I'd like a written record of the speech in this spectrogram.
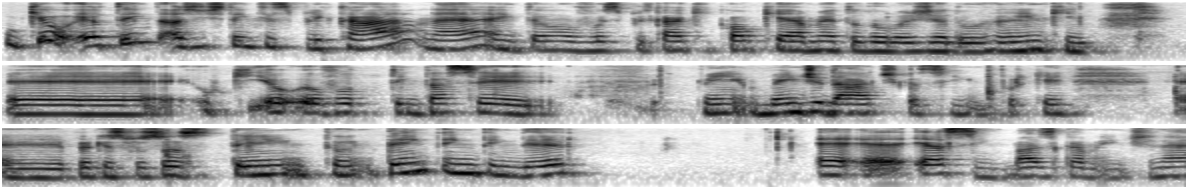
o que eu, eu tento, a gente tenta explicar, né? Então eu vou explicar aqui qual que é a metodologia do ranking. É, o que eu, eu vou tentar ser bem, bem didática, assim, porque é, para que as pessoas tentam, tentem entender é, é, é, assim, basicamente, né?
